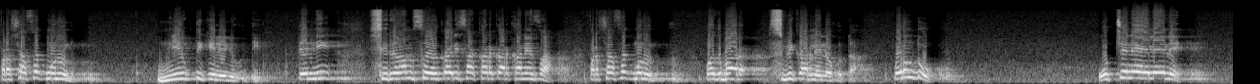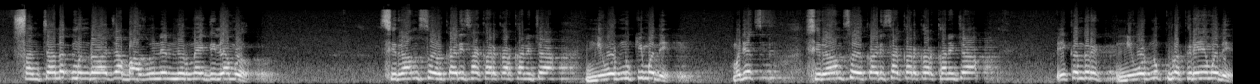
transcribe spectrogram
प्रशासक म्हणून नियुक्ती केलेली होती. त्यांनी श्रीराम सहकारी साखर कारखान्याचा प्रशासक म्हणून पदभार स्वीकारलेला होता. परंतु उच्च न्यायालयाने संचालक मंडळाच्या बाजूने निर्णय दिल्यामुळं श्रीराम सहकारी साखर कारखान्याच्या निवडणुकीमध्ये म्हणजेच श्रीराम सहकारी साखर कारखान्याच्या एकंदरीत निवडणूक प्रक्रियेमध्ये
